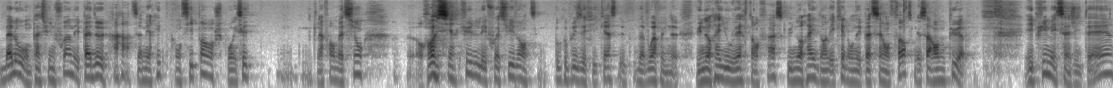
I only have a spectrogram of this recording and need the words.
ballot, on passe une fois, mais pas deux. Ah, ça mérite qu'on s'y penche pour essayer de que l'information euh, recircule les fois suivantes. C'est beaucoup plus efficace d'avoir une, oreille ouverte en face qu'une oreille dans laquelle on est passé en force, mais ça rentre plus après. Et puis mes Sagittaires,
